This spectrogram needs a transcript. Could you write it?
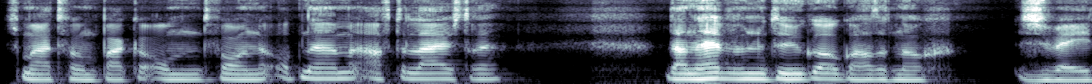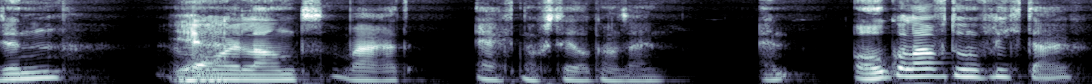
smartphone pakken om gewoon de opname af te luisteren. Dan hebben we natuurlijk ook altijd nog Zweden. Een mooi land waar het echt nog stil kan zijn. En ook wel af en toe een vliegtuig.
